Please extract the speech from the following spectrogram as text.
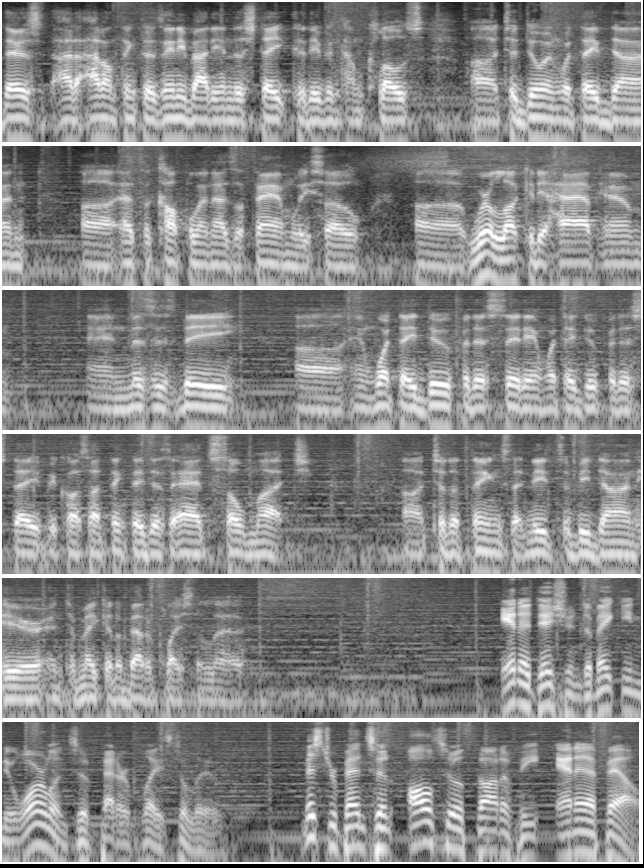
there's, I, I, don't think there's anybody in the state could even come close uh, to doing what they've done uh, as a couple and as a family. So uh, we're lucky to have him and Mrs. B and what they do for this city and what they do for this state because I think they just add so much uh, to the things that need to be done here and to make it a better place to live. In addition to making New Orleans a better place to live, Mr. Benson also thought of the NFL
